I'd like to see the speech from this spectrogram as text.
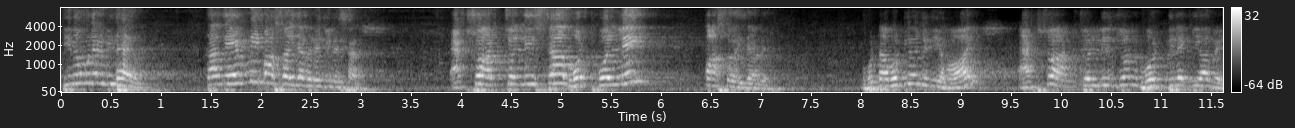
তৃণমূলের বিধায়ক, তাহলে এমনি পাস হয়ে যাবে রেজুলেশন একশো আটচল্লিশটা ভোট করলেই পাস হয়ে যাবে। ভোটাভুটিও যদি হয়, একশো আটচল্লিশ জন ভোট দিলে কি হবে?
